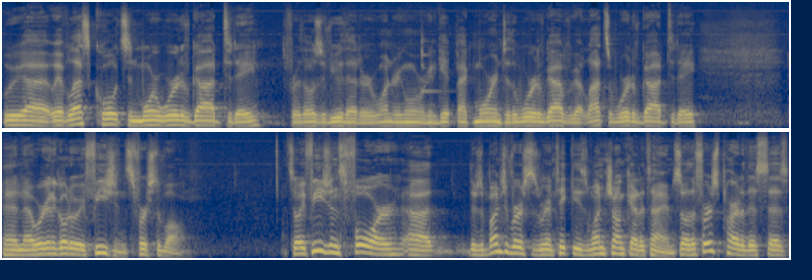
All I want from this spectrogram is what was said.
we, uh, we have less quotes and more Word of God today. For those of you that are wondering when we're going to get back more into the Word of God, we've got lots of Word of God today. And uh, we're going to go to Ephesians, first of all. So, Ephesians 4, uh, there's a bunch of verses. We're going to take these one chunk at a time. So, the first part of this says,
